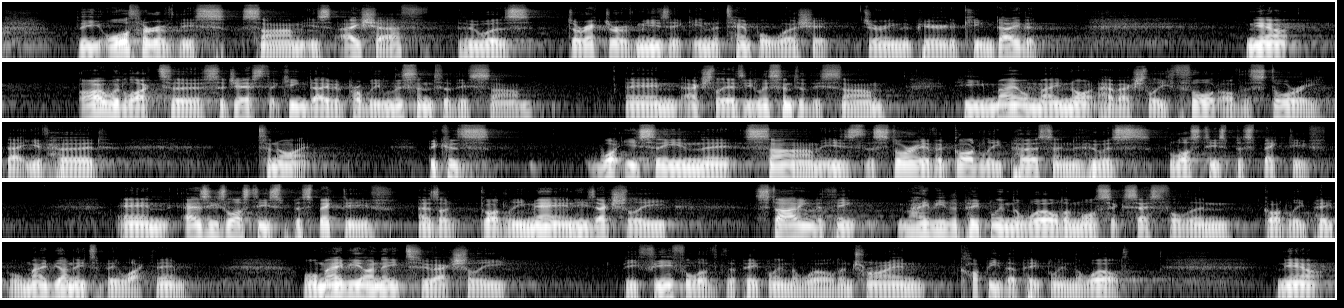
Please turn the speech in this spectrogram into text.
the author of this psalm is Asaph, who was director of music in the temple worship during the period of King David. Now, I would like to suggest that King David probably listened to this psalm, and actually, as he listened to this psalm, he may or may not have actually thought of the story that you've heard tonight. Because what you see in the psalm is the story of a godly person who has lost his perspective. And as he's lost his perspective as a godly man, he's actually starting to think maybe the people in the world are more successful than godly people. Maybe I need to be like them. Or maybe I need to actually be fearful of the people in the world and try and copy the people in the world. Now,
